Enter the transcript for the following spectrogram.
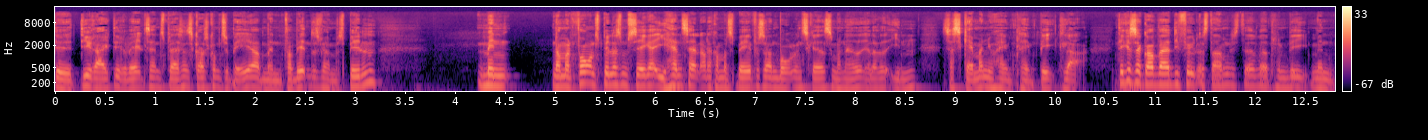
det, direkte rival til hans plads. Han skal også komme tilbage, og man forventes, at han vil spille. Men når man får en spiller som Sikker i hans alder, der kommer tilbage for sådan en alvorlig en skade, som han havde allerede inden, så skal man jo have en plan B klar. Det kan så godt være, at de føler, at Stammen i stedet har været plan B, men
